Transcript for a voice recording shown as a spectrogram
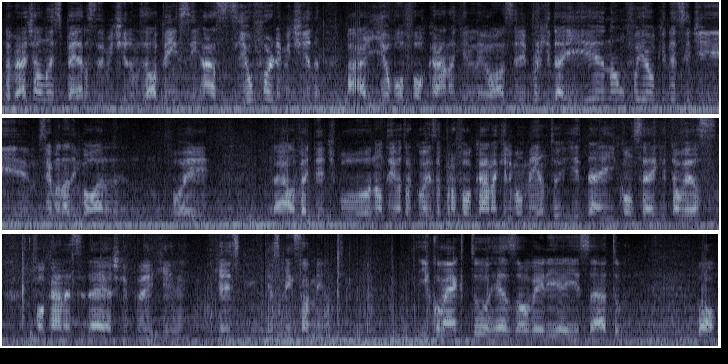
na verdade ela não espera ser demitida, mas ela pensa assim, ah, se eu for demitida, aí eu vou focar naquele negócio ali, porque daí não fui eu que decidi ser mandado embora, né? Foi. Daí ela vai ter, tipo, não tem outra coisa pra focar naquele momento e daí consegue talvez focar nessa ideia. Acho que é por aí que, que é esse, que é esse pensamento. E como é que tu resolveria isso? Ah, tu- Bom,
